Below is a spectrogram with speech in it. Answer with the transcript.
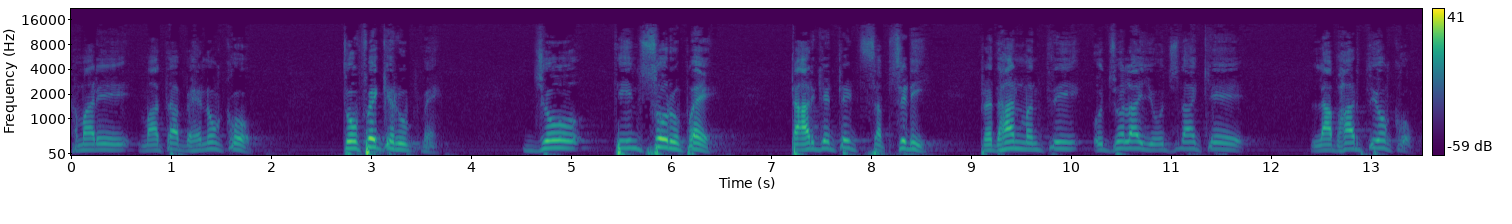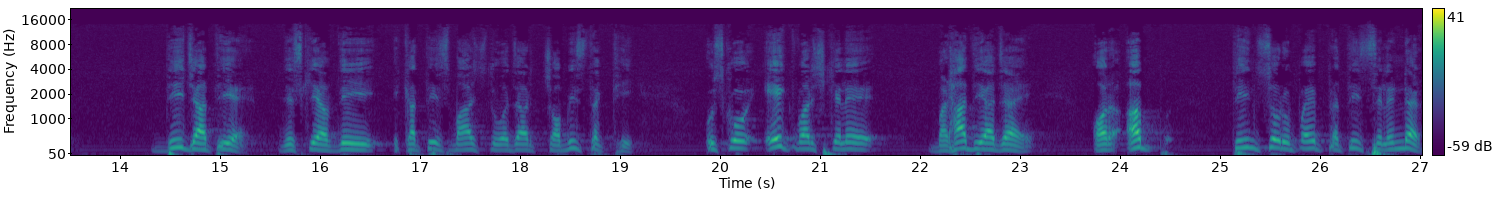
हमारी माता बहनों को तोहफे के रूप में जो 300 रुपए टारगेटेड सब्सिडी प्रधानमंत्री उज्ज्वला योजना के लाभार्थियों को दी जाती है, जिसकी अवधि 31 मार्च 2024 तक थी, उसको एक वर्ष के लिए बढ़ा दिया जाए और अब 300 रुपए प्रति सिलेंडर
